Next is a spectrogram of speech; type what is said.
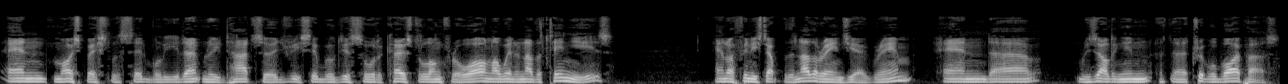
And my specialist said, well, you don't need heart surgery. He said, we'll just sort of coast along for a while. And I went another 10 years. And I finished up with another angiogram and uh, resulting in a, triple bypass.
